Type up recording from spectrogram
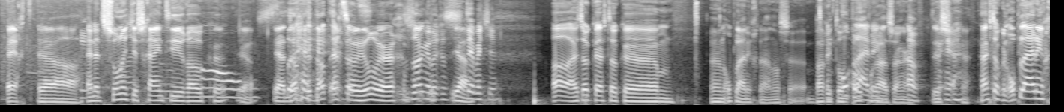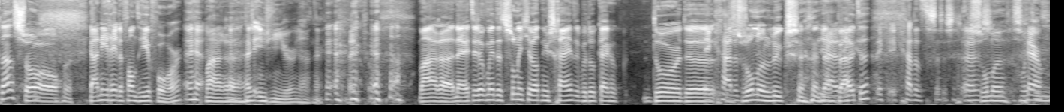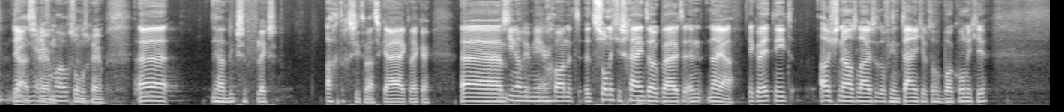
Echt, ja. En het zonnetje schijnt hier ook. eh, ja, ja dat, dat echt zo heel erg. Zangerige Ja. stemmetje. Oh, hij heeft ook, hij heeft ook ehm, een opleiding gedaan als eh bariton opleiding? operazanger. Oh, dus, ja. ja. Hij heeft ook een opleiding gedaan. Zo. Ja, niet relevant hiervoor. Ja. Maar eh, hij is ingenieur. Ja, nee, weet ik veel. Maar nee, het is ook met het zonnetje wat nu schijnt. Ik bedoel, kijk ook door de zonnelux naar Ja, buiten. Ik, ik, ik ga dat s- s- eh, ja, scherm, even omhoog. Zonnescherm. Eh ja, luxe flex-achtige situatie. Kijk, lekker. Ehm, We zien alweer meer. gewoon het, het zonnetje schijnt ook buiten. En nou ja, ik weet niet als je nou eens luistert of je een tuintje hebt of een balkonnetje.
